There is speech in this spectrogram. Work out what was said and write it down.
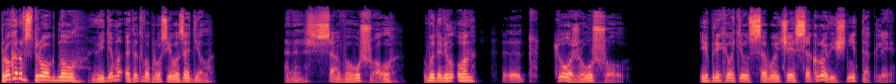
Прохор вздрогнул. Видимо, этот вопрос его задел. «Э, — Сава ушел, — выдавил он. «Э, — Тоже ушел. И прихватил с собой часть сокровищ, не так ли?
